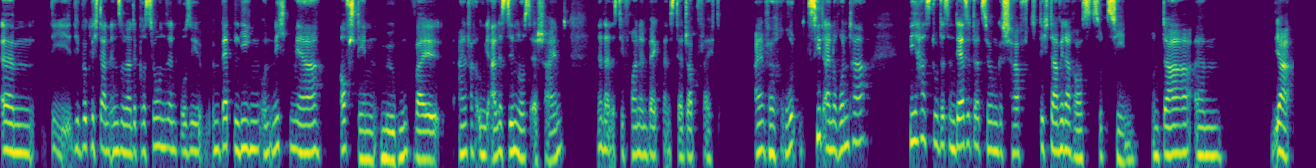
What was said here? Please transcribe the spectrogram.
ähm, die, die wirklich dann in so einer Depression sind, wo sie im Bett liegen und nicht mehr aufstehen mögen, weil einfach irgendwie alles sinnlos erscheint. Ja, dann ist die Freundin weg, dann ist der Job vielleicht einfach, zieht einen runter. Wie hast du das in der Situation geschafft, dich da wieder rauszuziehen und da ähm, ja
